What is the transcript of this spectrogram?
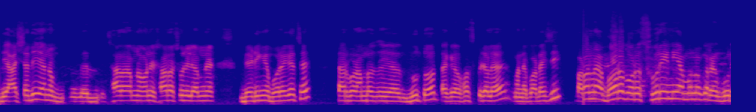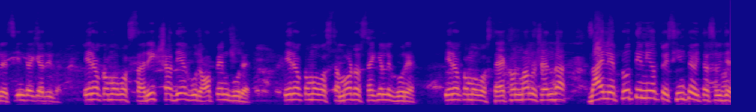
দিয়ে আসা দিয়ে এনে, সারা আপনার অনেক সারা শরীরে আপনার বেডিং এ ভরে গেছে। তারপর আমরা দ্রুত তাকে হসপিটালে মানে পাঠাইছি। বড় বড় ছুরি নিয়ে মনে করেন ঘুরে চিন্তাকারীরা এরকম অবস্থা রিক্সা দিয়ে ঘুরে ওপেন ঘুরে। এরকম অবস্থা মোটর সাইকেলে ঘুরে। এরকম অবস্থা। এখন মানুষ এন্দা যাইলে প্রতিনিয়ত চিন্তা হইতেছে ওই যে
